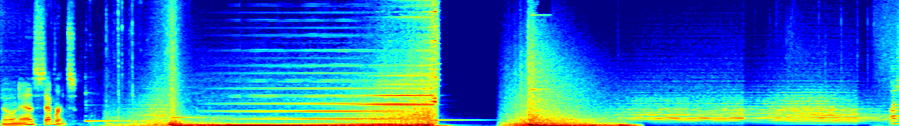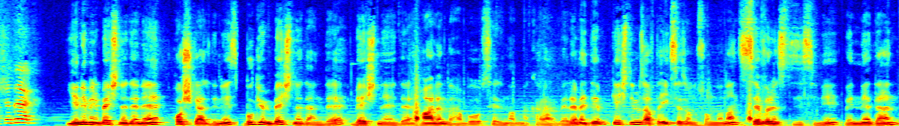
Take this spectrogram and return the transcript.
known as Severance. Başladık. Yeni bir 5 nedene hoş geldiniz. Bugün 5 nedende, 5N'de halen daha bu serinin adına karar veremedim. Geçtiğimiz hafta ilk sezonu sonlanan Severance dizisini ve neden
